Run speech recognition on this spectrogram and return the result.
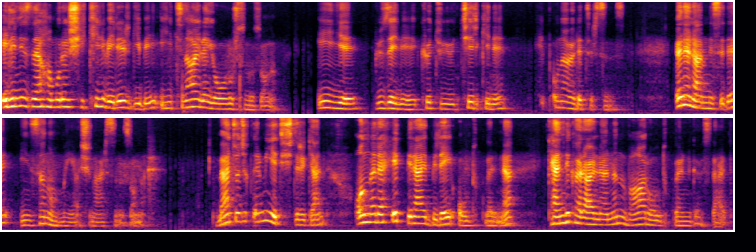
Elinizle hamura şekil verir gibi itinayla yoğurursunuz onu. İyiyi, güzeli, kötüyü, çirkini hep ona öğretirsiniz. En önemlisi de insan olmayı aşılarsınız ona. Ben çocuklarımı yetiştirirken onlara hep birer birey olduklarını, kendi kararlarının var olduklarını gösterdim.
